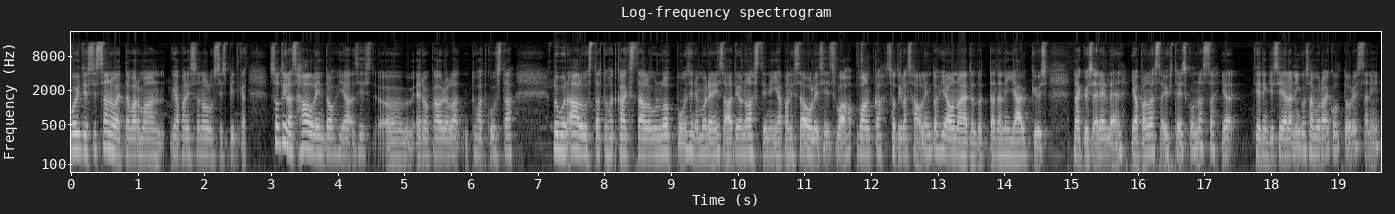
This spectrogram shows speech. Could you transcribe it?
voi tietysti sanoa, että varmaan Japanissa on ollut siis pitkä sotilashallinto ja siis erokaudella 1600 luvun alusta 1800-luvun loppuun sinne modernisaation asti, niin Japanissa oli siis va- vankka sotilashallinto ja on ajateltu, että tällainen jäykkyys näkyisi edelleen japanilaisessa yhteiskunnassa ja tietenkin siellä niin kuin samuraikulttuurissa, niin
